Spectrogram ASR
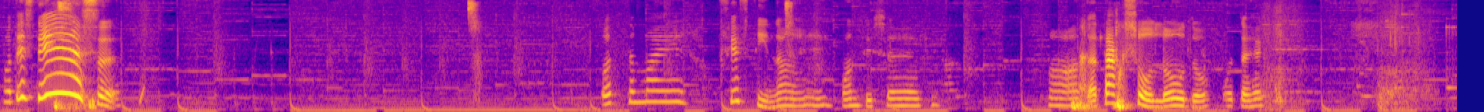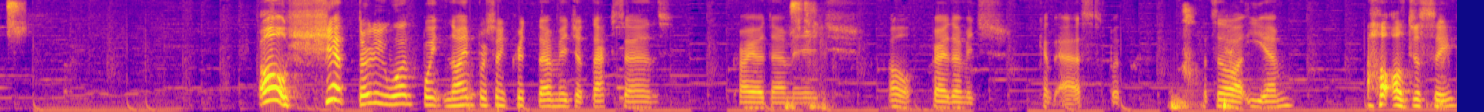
What is this? What am I? 59, 27. Oh, the attack's so low though. What the heck? Oh shit! 31.9% crit damage, attack sense, cryo damage. Oh, cryo damage. Can't ask, but that's a lot of EM. I'll, I'll just say.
